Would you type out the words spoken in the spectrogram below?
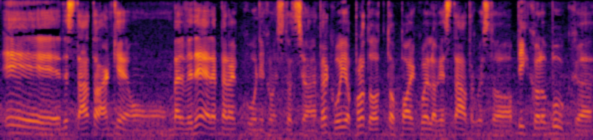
Ed è stato anche un bel vedere per alcuni come situazione per cui ho prodotto poi quello che è stato questo piccolo book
